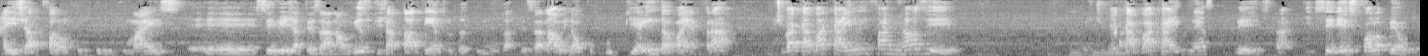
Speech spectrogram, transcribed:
aí já falando um público mais é, cerveja artesanal mesmo, que já está dentro do, do mundo artesanal, e não para o público que ainda vai entrar, a gente vai acabar caindo em farmhouse ale. Acabar caindo nessas cervejas, tá? que seria a escola belga.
